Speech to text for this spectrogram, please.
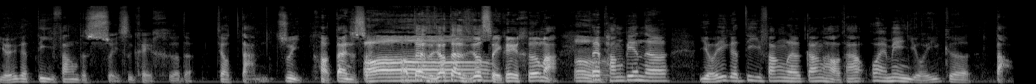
有一个地方的水是可以喝的，叫淡水，好淡水，好淡水叫淡水，就水可以喝嘛。在旁边呢，有一个地方呢，刚好它外面有一个岛，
